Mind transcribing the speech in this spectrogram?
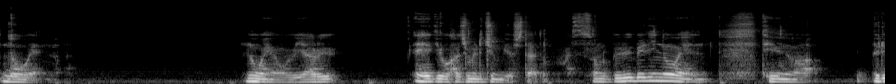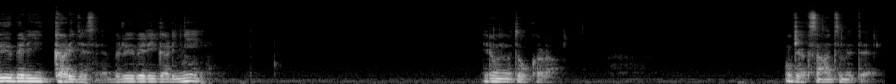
ー農園の農園をやる営業を始める準備をしたいと思います。そのブルーベリー農園っていうのは、ブルーベリー狩りですね。ブルーベリー狩りに、いろんなとこからお客さん集めて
